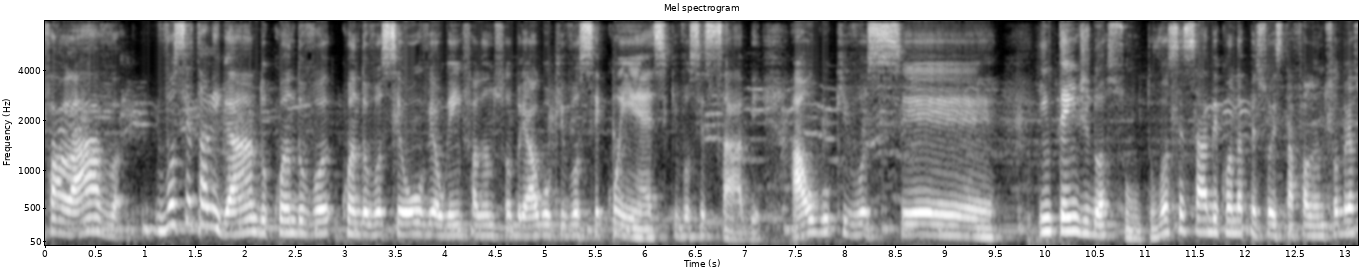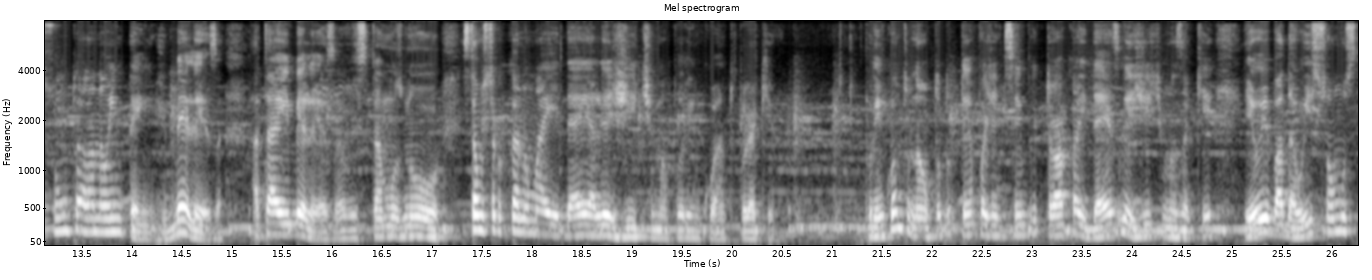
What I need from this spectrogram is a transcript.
falava. Você tá ligado quando, vo, quando você ouve alguém falando sobre algo que você conhece, que você sabe, algo que você entende do assunto. Você sabe quando a pessoa está falando sobre assunto, ela não entende. Beleza. Até aí, beleza. Estamos no estamos trocando uma ideia legítima por enquanto por aqui. Por enquanto não, todo tempo a gente sempre troca ideias legítimas aqui. Eu e Badawi somos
